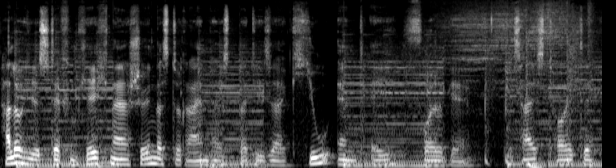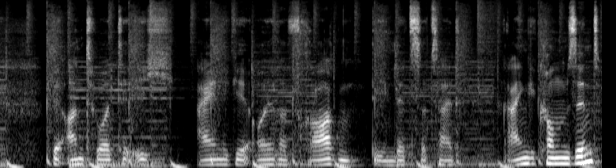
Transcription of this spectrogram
Hallo, hier ist Steffen Kirchner. Schön, dass du reinhörst bei dieser QA-Folge. Das heißt, heute beantworte ich einige eurer Fragen, die in letzter Zeit reingekommen sind.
